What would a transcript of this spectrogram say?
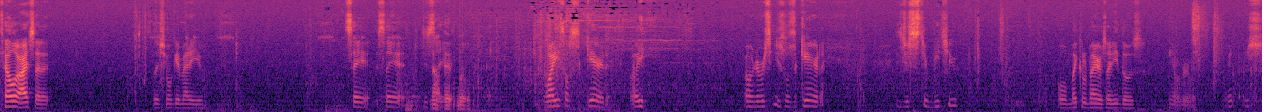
Tell her I said it. So that she won't get mad at you. Say it. Say it. Just No, say it. it will. Why are you so scared? Why? You... Oh, I've never seen you so scared. Did your sister beat you? Oh, Michael Myers, I need those. You know. Wait, there's-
